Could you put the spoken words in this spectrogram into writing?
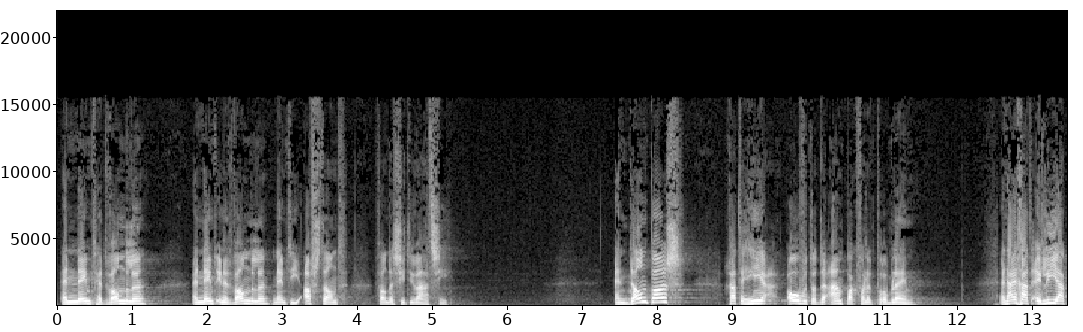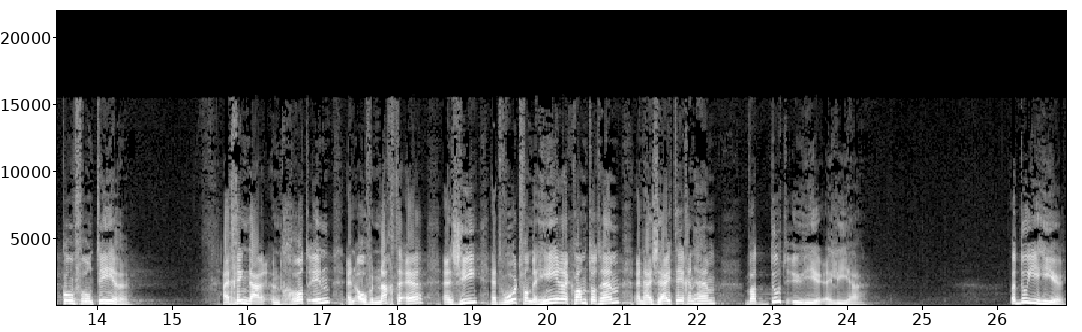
en neemt het wandelen en neemt in het wandelen neemt hij afstand van de situatie. En dan pas gaat de Heer over tot de aanpak van het probleem. En hij gaat Elia confronteren. Hij ging daar een grot in en overnachtte er. En zie, het woord van de Heere kwam tot hem. En hij zei tegen hem: Wat doet u hier, Elia? Wat doe je hier,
